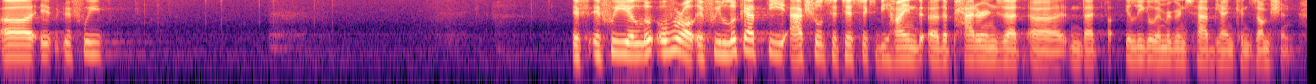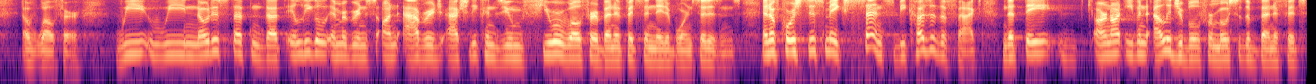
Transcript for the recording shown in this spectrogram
uh, if, we If, if we look, overall, if we look at the actual statistics behind uh, the patterns that, uh, that illegal immigrants have behind consumption of welfare, we, we notice that, that illegal immigrants on average actually consume fewer welfare benefits than native-born citizens. And of course, this makes sense because of the fact that they are not even eligible for most of the benefits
